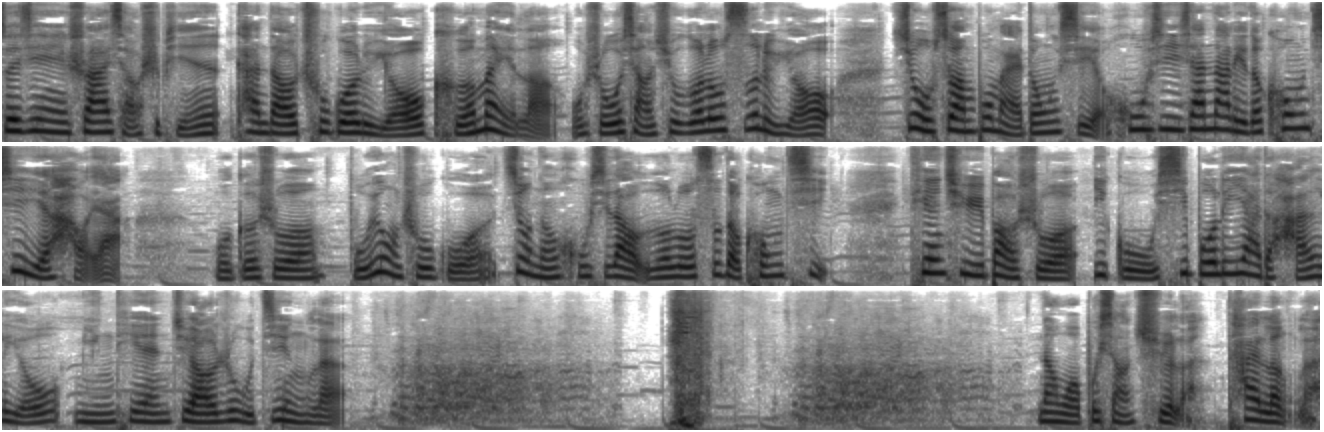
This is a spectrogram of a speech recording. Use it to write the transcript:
最近刷小视频，看到出国旅游可美了。我说我想去俄罗斯旅游，就算不买东西，呼吸一下那里的空气也好呀。我哥说不用出国就能呼吸到俄罗斯的空气。天气预报说一股西伯利亚的寒流明天就要入境了。那我不想去了，太冷了。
